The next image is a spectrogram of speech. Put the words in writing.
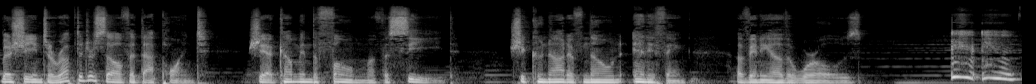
But she interrupted herself at that point. She had come in the form of a seed. She could not have known anything of any other worlds. the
